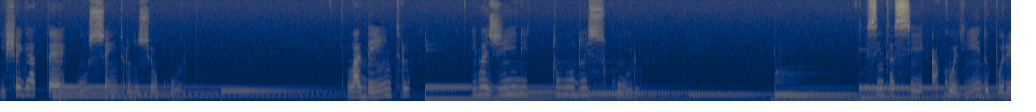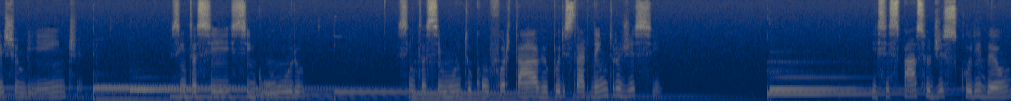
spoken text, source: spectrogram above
e chega até o centro do seu corpo. Lá dentro, imagine tudo escuro. Sinta-se acolhido por este ambiente Sinta-se seguro, sinta-se muito confortável por estar dentro de si. Esse espaço de escuridão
